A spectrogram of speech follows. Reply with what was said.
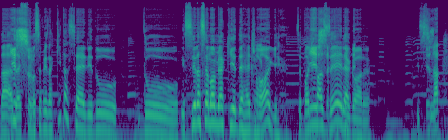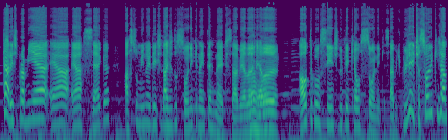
da, da- que você fez na quinta série do. do. Insira seu nome aqui, The Hedgehog. Você pode Isso. fazer ele agora. Isso, Exato. Cara, isso pra mim é, é, a, é a SEGA assumindo a identidade do Sonic na internet, sabe? Ela, Aham. ela é autoconsciente do que, que é o Sonic, sabe? Tipo, gente, o Sonic já,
